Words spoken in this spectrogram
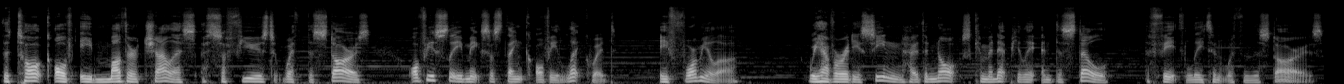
The talk of a mother chalice suffused with the stars obviously makes us think of a liquid, a formula. We have already seen how the Nox can manipulate and distill the fate latent within the stars,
